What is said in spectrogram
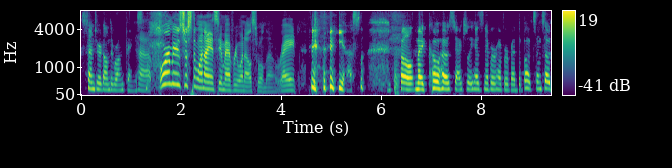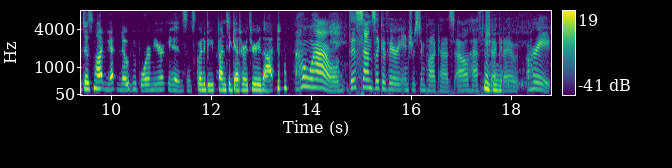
centered on the wrong things. Uh, Boromir's just the one I assume everyone else will know, right? yes. Well, my co-host actually has never ever read the books, and so does not yet know who Boromir is. It's going to be fun to get her through that. oh wow, this sounds like a very interesting podcast. I'll have to check mm-hmm. it out. All right,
